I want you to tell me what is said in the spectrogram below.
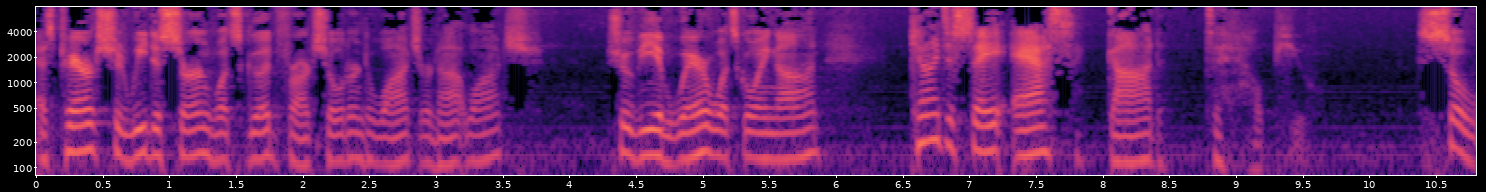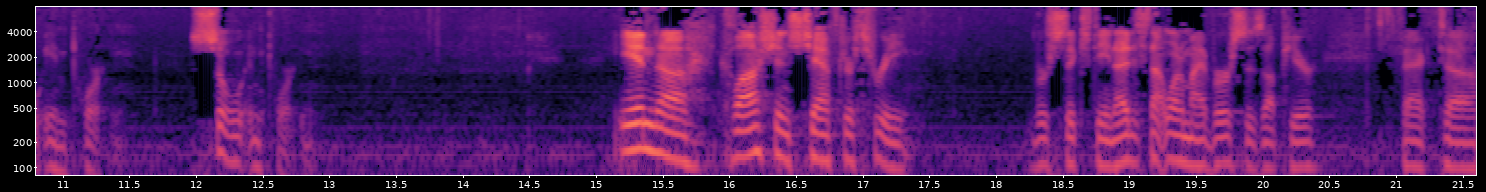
As parents, should we discern what's good for our children to watch or not watch? Should we be aware of what's going on? Can I just say, ask God to help you? So important. So important in uh, Colossians chapter 3, verse 16. I, it's not one of my verses up here. In fact, uh,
